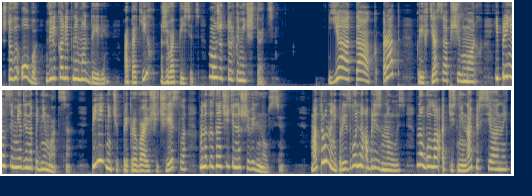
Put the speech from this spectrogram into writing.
что вы оба великолепные модели. а таких живописец может только мечтать». «Я так рад!» – кряхтя сообщил Марх и принялся медленно подниматься. Передничек, прикрывающий чресло, многозначительно шевельнулся. Матрона непроизвольно облизнулась, но была оттеснена персианой,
